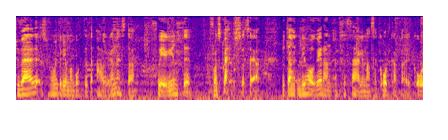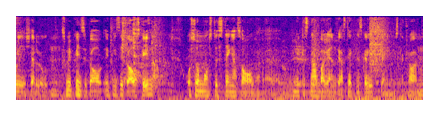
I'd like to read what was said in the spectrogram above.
Tyvärr så får man inte glömma bort att det allra mesta sker ju inte från scratch så att säga. Utan vi har redan en förfärlig massa kolkraftverk och oljekällor mm. som i princip, är, i princip är avskrivna och som måste stängas av eh, mycket snabbare än deras tekniska livslängd om vi ska klara mm.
